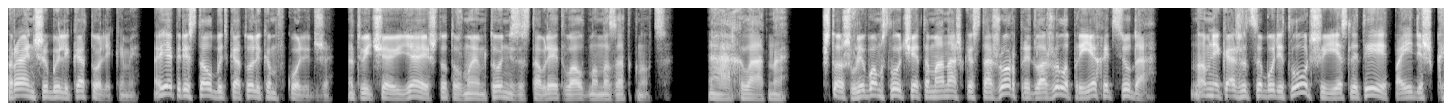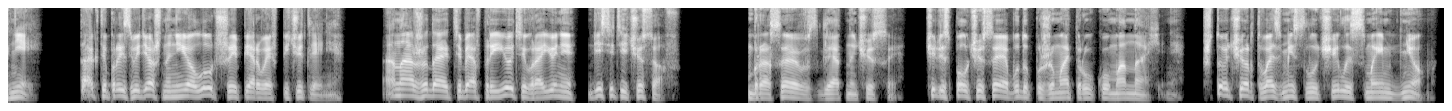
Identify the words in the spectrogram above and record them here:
Раньше были католиками, а я перестал быть католиком в колледже. Отвечаю я, и что-то в моем тоне заставляет Валдмана заткнуться. Ах, ладно. Что ж, в любом случае, эта монашка-стажер предложила приехать сюда. Но мне кажется, будет лучше, если ты поедешь к ней. Так ты произведешь на нее лучшее первое впечатление. Она ожидает тебя в приюте в районе 10 часов. Бросаю взгляд на часы. Через полчаса я буду пожимать руку монахине. Что, черт возьми, случилось с моим днем?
